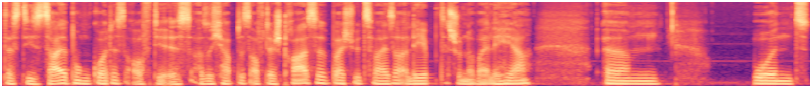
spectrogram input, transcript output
dass die Salbung Gottes auf dir ist. Also ich habe das auf der Straße beispielsweise erlebt, das ist schon eine Weile her. Ähm, und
